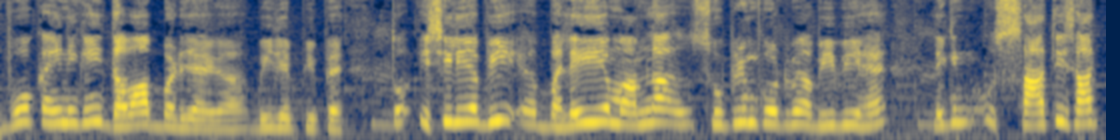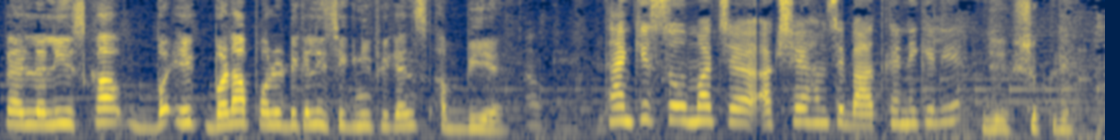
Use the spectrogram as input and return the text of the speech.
वो कहीं ना कहीं दबाव बढ़ जाएगा बीजेपी पे हम्म। तो इसीलिए भी भले ही ये मामला सुप्रीम कोर्ट में अभी भी है हम्म। लेकिन उस साथ ही साथ पैरेलली इसका एक बड़ा पॉलिटिकली सिग्निफिकेंस अब भी है thank you so much Akshay हमसे बात करने के लिए। जी शुक्रिया।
